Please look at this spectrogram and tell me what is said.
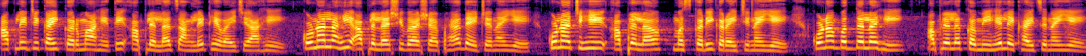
आपले जे काही कर्म आहे ते आपल्याला चांगले ठेवायचे आहे. कोणालाही आपल्याला शिवाशाफ्या द्यायच्या नाहीये. कोणाचीही आपल्याला मस्करी करायची नाहीये. कोणाबद्दलही आपल्याला कमी हे लेखायचं नाहीये.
